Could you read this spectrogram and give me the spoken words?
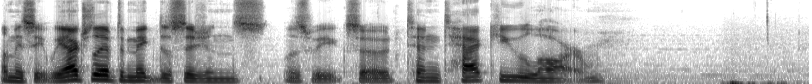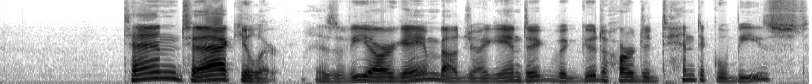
Let me see. We actually have to make decisions this week. So, Tentacular. Tentacular is a VR game about gigantic but good-hearted tentacle beast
